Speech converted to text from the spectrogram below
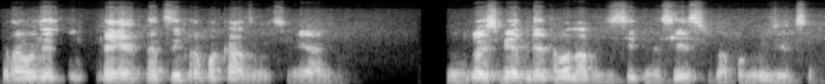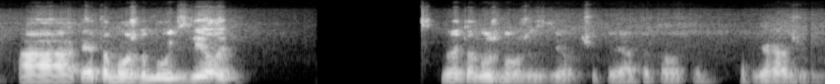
когда вот здесь будет корректная цифра показываться, реально. Ну, то есть мне для этого надо действительно сесть сюда, погрузиться. А это можно будет сделать но это нужно уже сделать, что-то я от этого отгораживаю.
